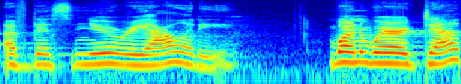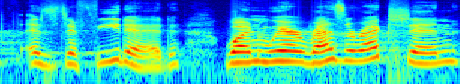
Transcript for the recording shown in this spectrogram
of this new reality one where death is defeated, one where resurrection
